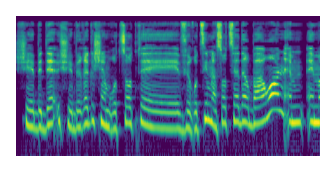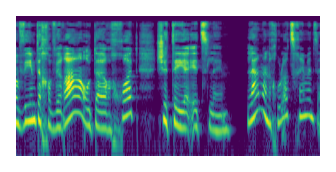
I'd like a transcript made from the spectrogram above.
שבד... שברגע שהם רוצות אה, ורוצים לעשות סדר בארון, הם, הם מביאים את החברה או את האחות שתייעץ להם. למה? אנחנו לא צריכים את זה.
